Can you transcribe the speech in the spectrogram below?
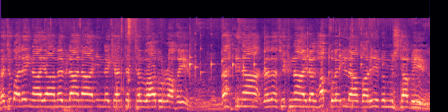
ve tub aleyna ya Mevlana inneke entet tevvabur rahim. Vehdina ve vefikna ilel hak ve ila tariqin müstakim.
